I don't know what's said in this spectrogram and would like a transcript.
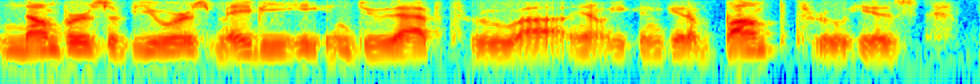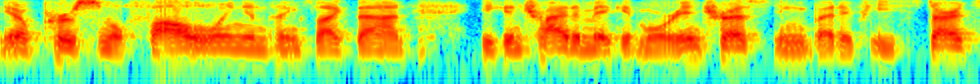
numbers of viewers. Maybe he can do that through, uh, you know, he can get a bump through his, you know, personal following and things like that. He can try to make it more interesting, but if he starts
